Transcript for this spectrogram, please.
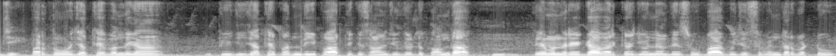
ਜੀ। ਪਰ ਦੋ ਜਥੇਬੰਦੀਆਂ ਤੀਜੀ ਜਥੇਬੰਦੀ ਭਾਰਤੀ ਕਿਸਾਨ ਯੂਨੀਅਨ ਦੇ ਡਕਾਉਂਦਾ ਤੇ ਮਨਰੇਗਾ ਵਰਕਰ ਯੂਨੀਅਨ ਦੇ ਸੂਬਾ ਆਗੂ ਜਸਵਿੰਦਰ ਬੱਟੂ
